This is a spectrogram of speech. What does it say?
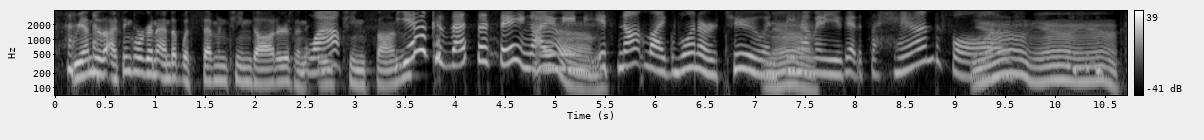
we ended i think we're gonna end up with 17 daughters and Wow. 18 sons Yeah, because that's the thing. I mean, it's not like one or two and see how many you get. It's a handful. Yeah, Of, yeah, yeah.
